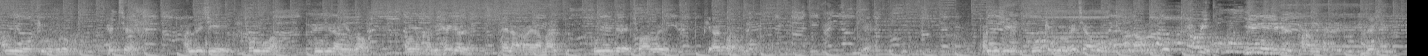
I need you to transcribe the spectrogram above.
한미 워킹그룹 해체 반드시 정부와 민주당에서 강력하게 해결해 나가야만 국민들의 조합을 피할 거라고 생각합니다. 예. 반드시 워킹그룹 해체하고 남북 합의 이행해 주길 바랍니다. 네?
